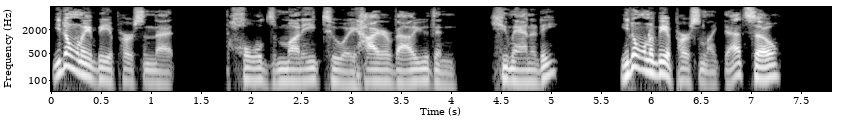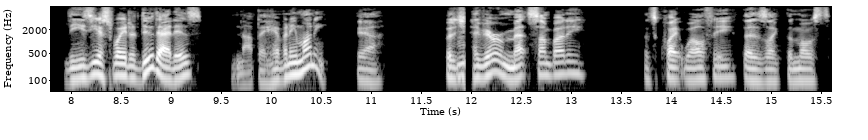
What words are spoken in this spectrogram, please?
You don't want to be a person that holds money to a higher value than humanity. You don't want to be a person like that. So the easiest way to do that is not to have any money. Yeah. But have you ever met somebody that's quite wealthy that is like the most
